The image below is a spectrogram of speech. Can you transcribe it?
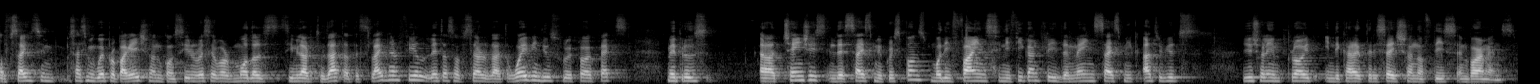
of seismic wave propagation considering reservoir models similar to that at the Sleipner field, let us observe that wave-induced fluid flow effects may produce uh, changes in the seismic response, modifying significantly the main seismic attributes usually employed in the characterization of these environments.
